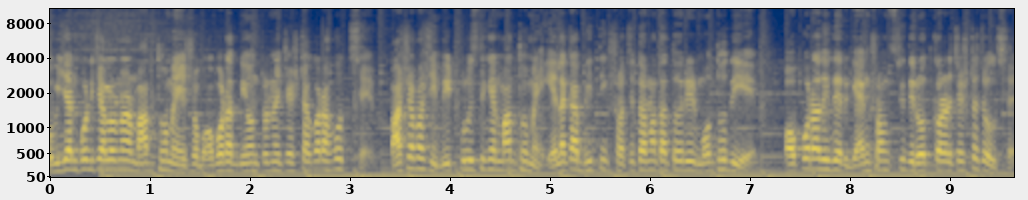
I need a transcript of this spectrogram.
অভিযান পরিচালনার মাধ্যমে এসব অপরাধ নিয়ন্ত্রণের চেষ্টা করা হচ্ছে। পাশাপাশি বিট পুলিশিং এর মাধ্যমে এলাকা ভিত্তিক সচেতনতা তৈরির মধ্য দিয়ে অপরাধীদের গ্যাং সংস্কৃতি রোধ করার চেষ্টা চলছে।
